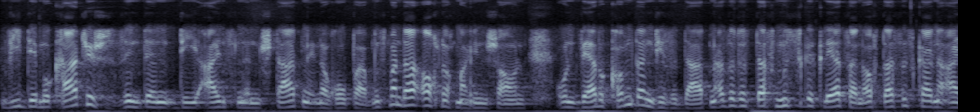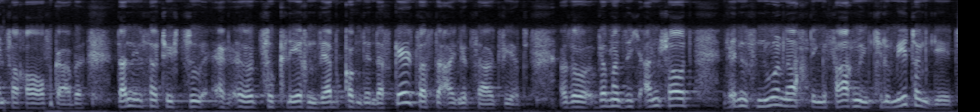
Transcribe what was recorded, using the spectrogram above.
wie demokratisch sind denn die einzelnen Staaten in Europa. Muss man da auch noch mal hinschauen. Und wer bekommt dann diese Daten? Also das, das müsste geklärt sein. Auch das ist keine einfache Aufgabe. Dann ist natürlich zu, äh, zu klären, klären, wer bekommt denn das Geld, was da eingezahlt wird. Also wenn man sich anschaut, wenn es nur nach den gefahrenen Kilometern geht,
